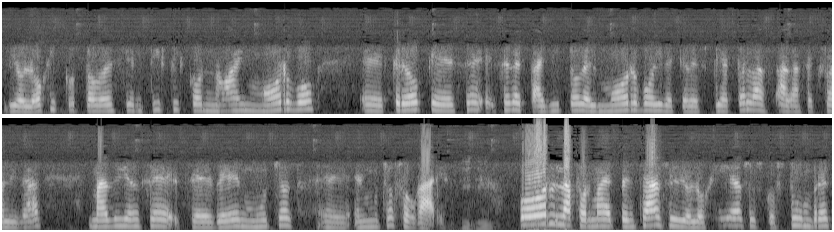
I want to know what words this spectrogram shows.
biológico, todo es científico, no hay morbo. Eh, creo que ese, ese detallito del morbo y de que despierta a la sexualidad más bien se, se ve en muchos, eh, en muchos hogares. por la forma de pensar, su ideología, sus costumbres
